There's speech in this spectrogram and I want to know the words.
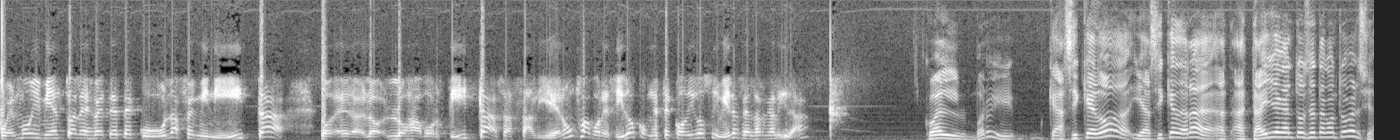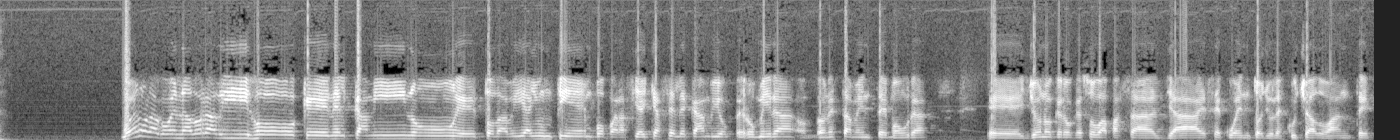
fue el movimiento LGBTQ, la feminista, eh, lo- los abortistas, o sea, salieron favorecidos con este Código Civil, esa es la realidad. ¿Cuál? Bueno, y que así quedó y así quedará. ¿A- ¿Hasta ahí llega entonces esta controversia? Bueno, la gobernadora dijo que en el camino eh, todavía hay un tiempo para si hay que hacerle cambios, pero mira, honestamente, Moura, eh, yo no creo que eso va a pasar. Ya ese cuento yo lo he escuchado antes.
